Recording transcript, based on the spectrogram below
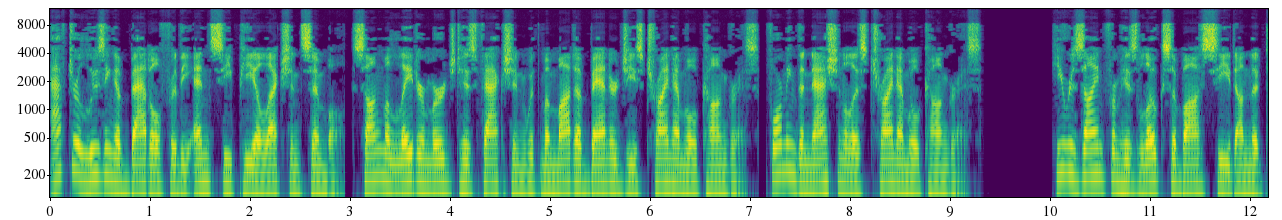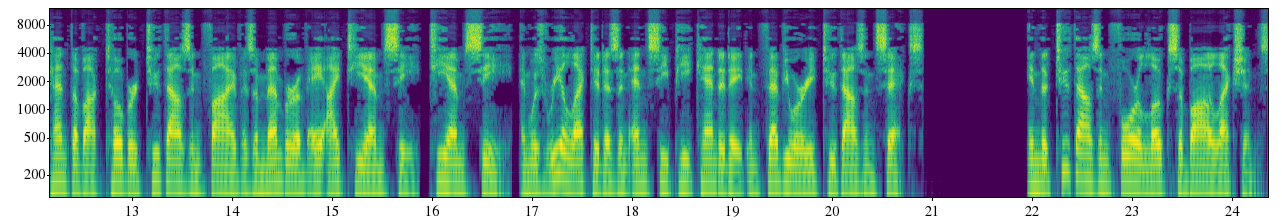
After losing a battle for the NCP election symbol, Sangma later merged his faction with Mamata Banerjee's Trinamool Congress, forming the Nationalist Trinamool Congress. He resigned from his Lok Sabha seat on 10 October 2005 as a member of AITMC, TMC, and was re-elected as an NCP candidate in February 2006. In the 2004 Lok Sabha elections,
